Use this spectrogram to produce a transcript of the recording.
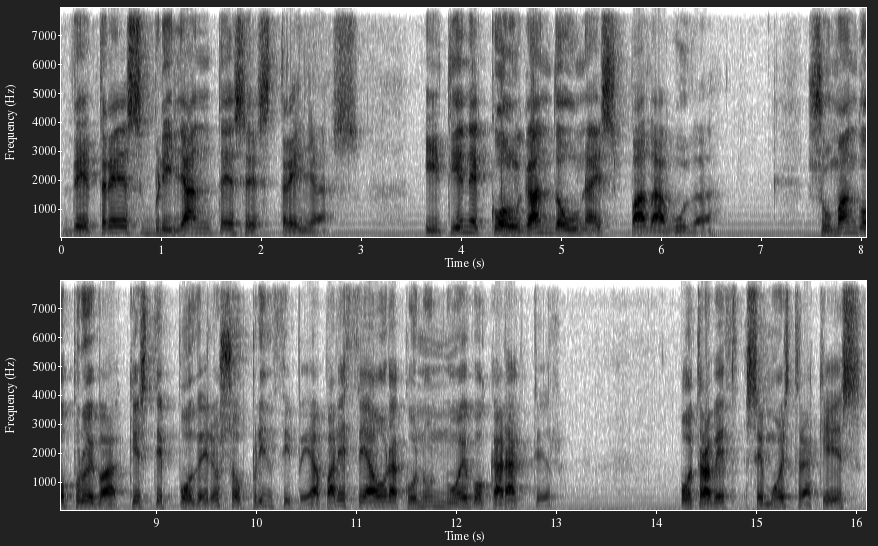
de tres brillantes estrellas y tiene colgando una espada aguda. Su mango prueba que este poderoso príncipe aparece ahora con un nuevo carácter. Otra vez se muestra que es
